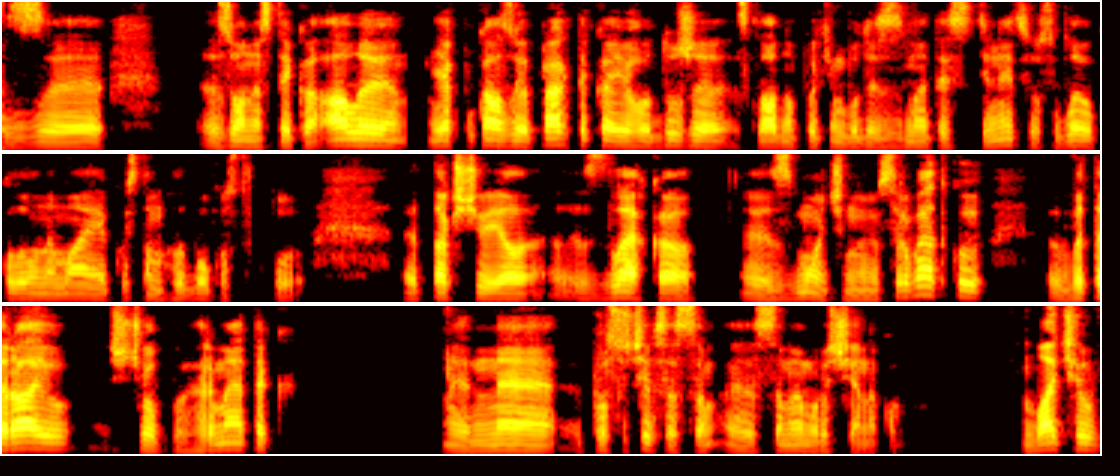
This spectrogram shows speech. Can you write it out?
з е, зони стика. Але як показує практика, його дуже складно потім буде змити з стільниці, особливо коли вона має якусь там глибоку структуру. Е, Так що я злегка е, змоченою серветкою витираю, щоб герметик е, не просочився самим розчинником. Бачив,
